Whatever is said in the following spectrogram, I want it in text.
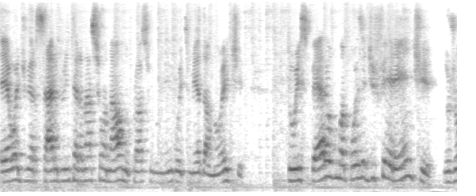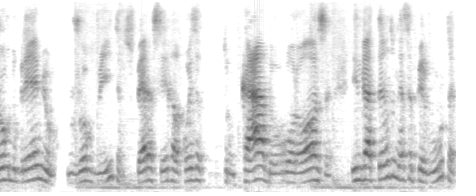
é o adversário do Internacional no próximo domingo, 8 e meia da noite. Tu espera alguma coisa diferente do jogo do Grêmio no jogo do Inter? Tu espera ser aquela coisa truncada, horrorosa? Engatando nessa pergunta,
